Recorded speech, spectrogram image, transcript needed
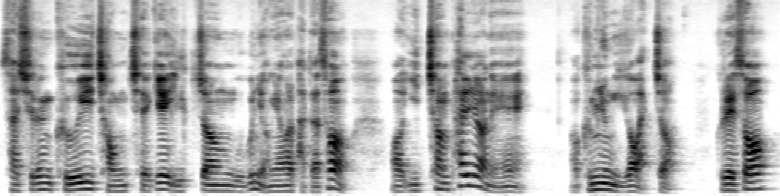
사실은 그의 정책에 일정 부분 영향을 받아서 어, 2008년에 어, 금융위기가 왔죠. 그래서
